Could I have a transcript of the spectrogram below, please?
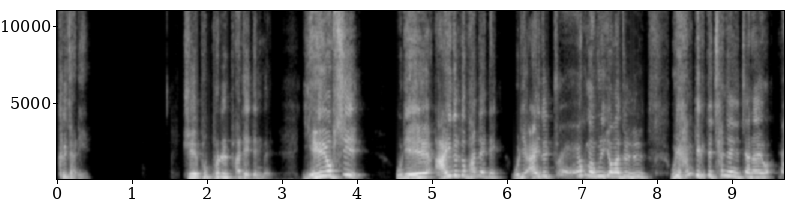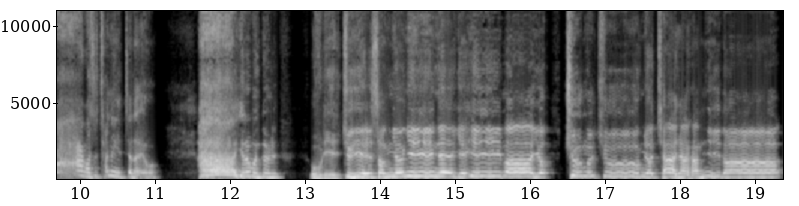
그 자리에 주의 폭포를 받아야 되는 거예요. 예 없이 우리의 아이들도 받아야 돼. 우리 아이들 조그만 우리 영화들 우리 함께 그때 찬양했잖아요. 막 와서 찬양했잖아요. 아, 여러분들 우리 주의 성령이 내게 임하여 춤을 추며 찬양합니다.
